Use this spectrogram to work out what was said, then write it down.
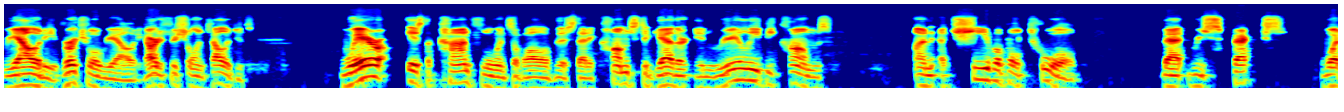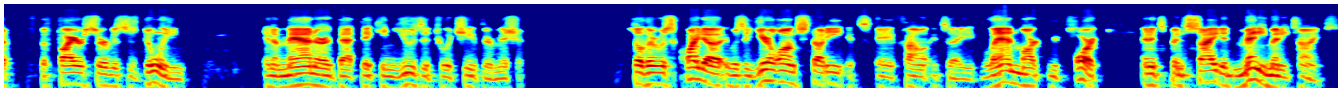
reality, virtual reality, artificial intelligence. Where is the confluence of all of this that it comes together and really becomes an achievable tool that respects what the fire service is doing in a manner that they can use it to achieve their mission. So there was quite a, it was a year-long study. It's a, it's a landmark report and it's been cited many, many times.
